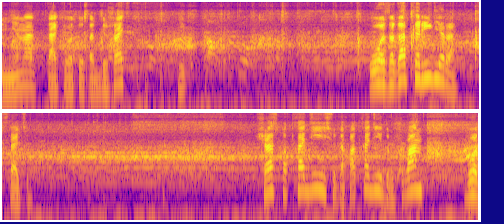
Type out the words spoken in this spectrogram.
Не, мне надо так его тут оббежать. И... О, загадка Ридлера, кстати. Сейчас подходи сюда, подходи, дружбан. Вот,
